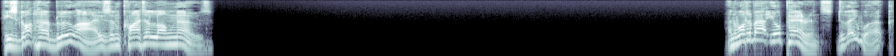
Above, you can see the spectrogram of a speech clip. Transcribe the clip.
He's got her blue eyes and quite a long nose. And what about your parents? Do they work?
